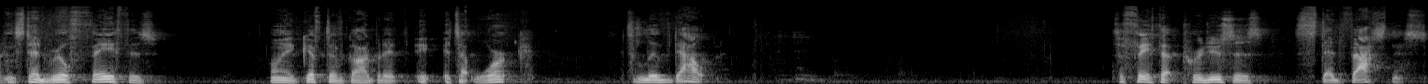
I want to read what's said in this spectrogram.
But instead, real faith is only a gift of God, but it, it, it's at work, it's lived out. It's a faith that produces steadfastness.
